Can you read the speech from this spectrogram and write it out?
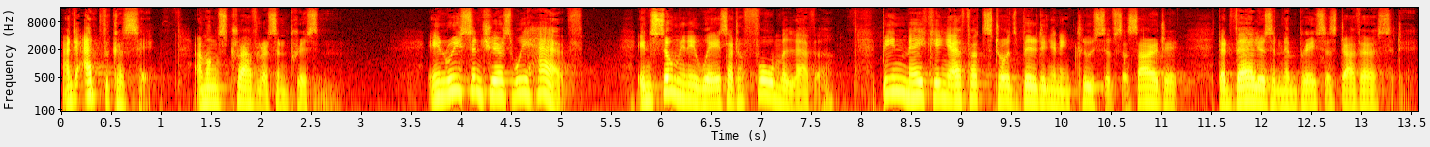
and advocacy amongst travellers in prison. In recent years, we have, in so many ways at a formal level, been making efforts towards building an inclusive society that values and embraces diversity,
